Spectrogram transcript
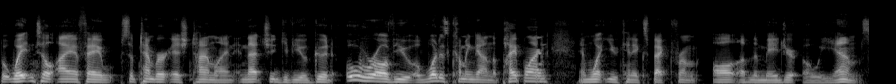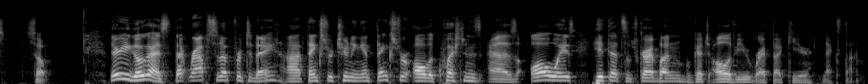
but wait until IFA September ish timeline, and that should give you a good overall view of what is coming down the pipeline and what you can expect from all of the major OEMs. So, there you go, guys. That wraps it up for today. Uh, thanks for tuning in. Thanks for all the questions. As always, hit that subscribe button. We'll catch all of you right back here next time.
